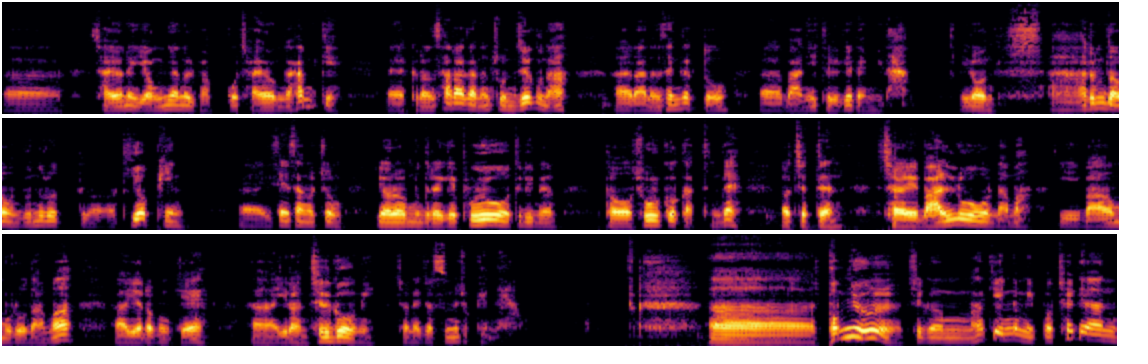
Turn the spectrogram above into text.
어, 자연의 영향을 받고 자연과 함께 그런 살아가는 존재구나라는 생각도 어, 많이 들게 됩니다. 이런 아, 름다운 눈으로 어, 뒤엎인 어, 이 세상을 좀 여러분들에게 보여드리면 더 좋을 것 같은데 어쨌든 저의 말로나마 이 마음으로나마 아, 여러분께 아, 이런 즐거움이 전해졌으면 좋겠네요. 어, 법률 지금 함께 있는 민법 최대한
